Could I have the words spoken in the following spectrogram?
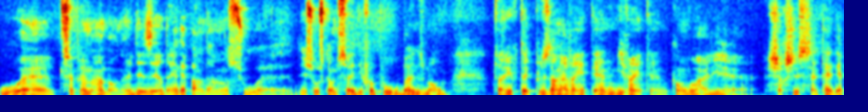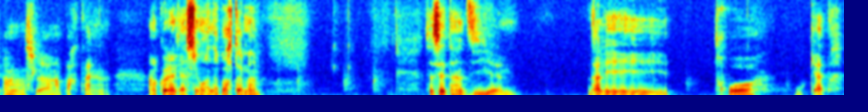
ou euh, tout simplement, ben, on a un désir d'indépendance ou euh, des choses comme ça. Et des fois, pour bien du monde, ça arrive peut-être plus dans la vingtaine, mi-vingtaine, qu'on va aller chercher cette indépendance-là en partant en colocation en appartement. Ceci étant dit, euh, dans les trois ou quatre,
